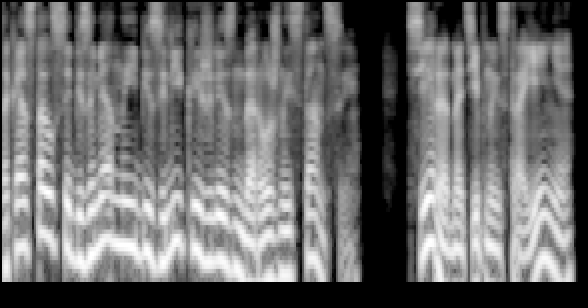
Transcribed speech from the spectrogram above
так и остался безымянной и безликой железнодорожной станцией. Серые однотипные строения,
